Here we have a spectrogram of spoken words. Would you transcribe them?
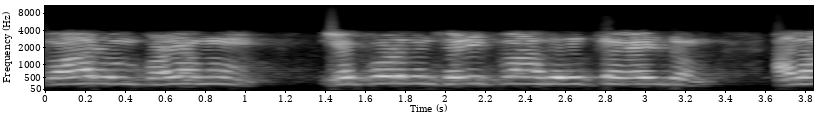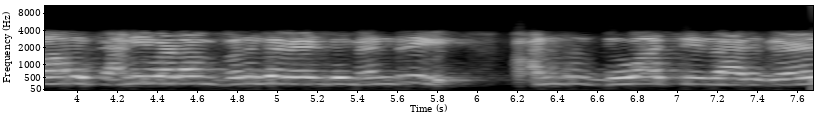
பாலும் பழமும் எப்பொழுதும் செழிப்பாக இருக்க வேண்டும். அதாவது கனிவளம் பெருக வேண்டும் என்று அன்று துவா செய்தார்கள்.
